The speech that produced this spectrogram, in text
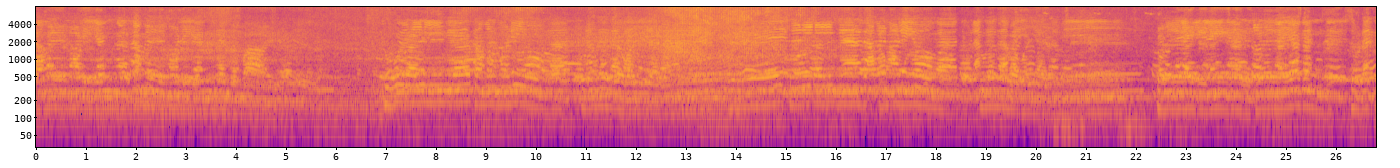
தமிழ் மொழி எங்கள் தமிழ் மொழி என்றென்றும் வாழியவே தூழல் நீங்க தமிழ் மொழியோங்க துணங்குக தமிழ் மொழியோங்க சுடக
